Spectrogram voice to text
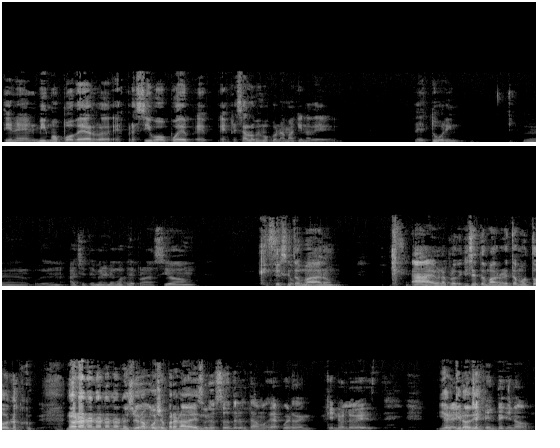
tiene el mismo poder expresivo, o puede eh, expresar lo mismo que una máquina de, de Turing. HTML, lenguaje de programación. ¿Qué ¿Qué se tomaron? Ah, es una pregunta. ¿Qué se tomaron? ¿Estamos todos locos? No, no, no, no, no, no, yo no, apoyo para nada eso. Nosotros estamos de acuerdo en que no lo es. y el Pero que hay lo mucha gente que no.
